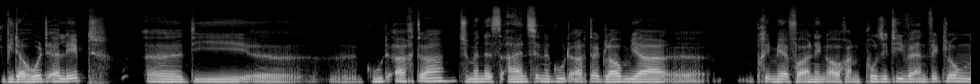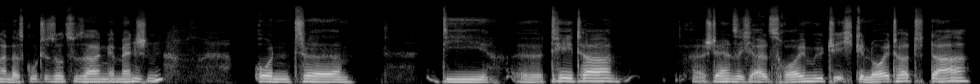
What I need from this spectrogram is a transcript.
wiederholt erlebt äh, die äh, Gutachter, zumindest einzelne Gutachter, glauben ja äh, primär vor allen Dingen auch an positive Entwicklungen, an das Gute sozusagen im Menschen. Mhm. Und äh, die äh, Täter äh, stellen sich als reumütig, geläutert dar.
